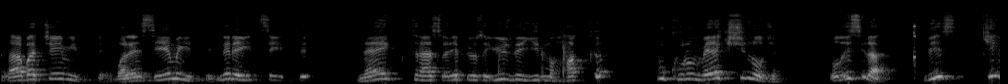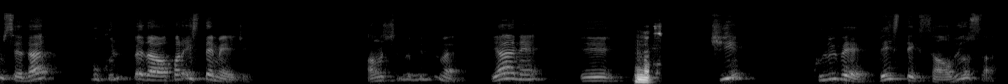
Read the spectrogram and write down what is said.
Fenerbahçe'ye mi gitti? Valencia'ya mı gitti? Nereye gitse gitti. Ne transfer yapıyorsa %20 hakkı bu kurum veya kişinin olacak. Dolayısıyla biz kimseden bu kulüp bedava para istemeyecek. Anlaşıldı mi? Yani e, kim kulübe destek sağlıyorsa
